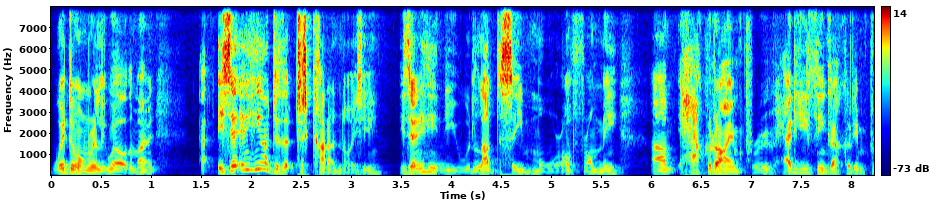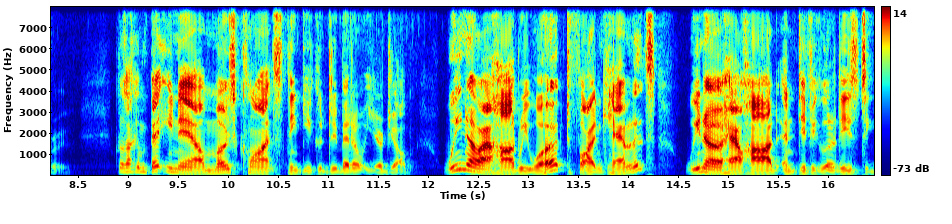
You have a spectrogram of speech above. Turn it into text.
we're doing really well at the moment. Uh, Is there anything I do that just kind of annoys you? Is there anything that you would love to see more of from me? Um, how could I improve? How do you think I could improve? Because I can bet you now, most clients think you could do better at your job. We know how hard we work to find candidates. We know how hard and difficult it is to,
